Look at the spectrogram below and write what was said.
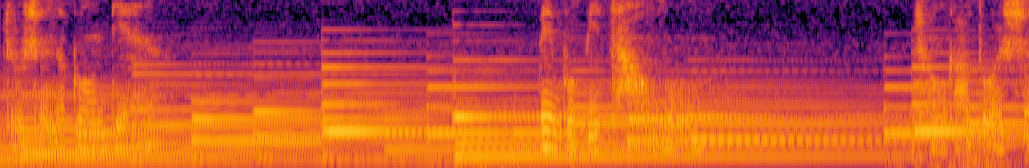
主神的宫殿并不比草木崇高多少。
